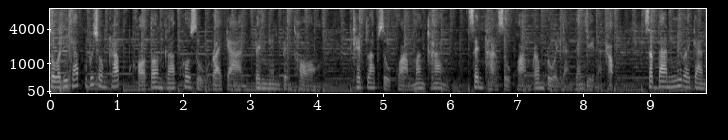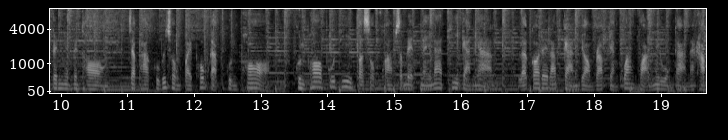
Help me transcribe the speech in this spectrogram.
สวัสดีครับคุณผู้ชมครับ ขอต้อนรับเข้าสู่รายการเป็นเงินเป็นทอง เคล็ดลับสู่ความมั่งคั่ง เส้นทางสู่ความร่ำรวยอย่างยั่งยืนนะครับ สัปดาห์นี้รายการเป็นเงินเป็นทอง จะพาคุณผู้ชมไปพบกับคุณพ่อ คุณพ่อผู้ที่ประสบความสำเร็จในหน้าที่การงาน แล้วก็ได้รับการยอมรับอย่างกว้างขวางในวงการนะครับ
